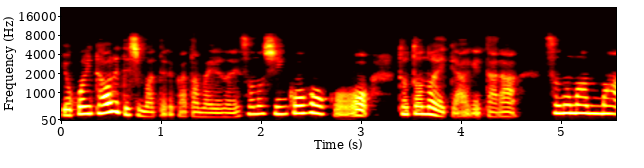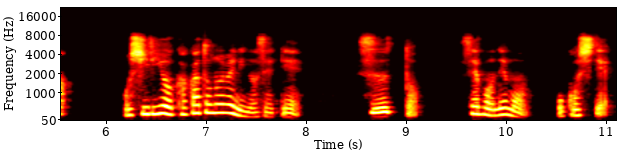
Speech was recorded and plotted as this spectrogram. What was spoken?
横に倒れてしまっている方もいるので、その進行方向を整えてあげたら、そのまんまお尻をかかとの上に乗せて、スーッと背骨も起こして、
